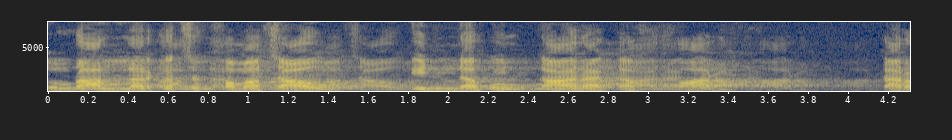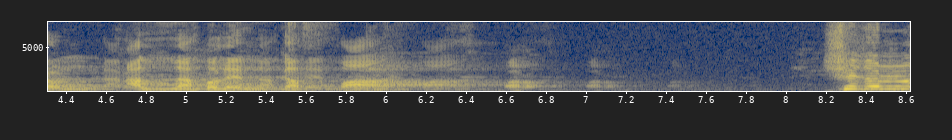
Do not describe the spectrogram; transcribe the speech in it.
তোমরা আল্লাহর কাছে ক্ষমা চাও। ইন্নাহু কানা গাফফারা। কারণ আল্লাহ হলেন গাফফার। সেজন্য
